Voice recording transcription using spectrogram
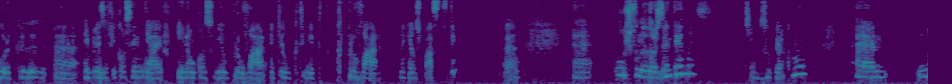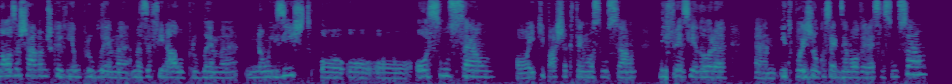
porque uh, a empresa ficou sem dinheiro e não conseguiu provar aquilo que tinha que, provar naquele espaço de tempo. Uh, uh, os fundadores entendem-se, super comum. nós achávamos que havia um problema, mas afinal o problema não existe, ou, ou, ou, a solução, ou a equipa acha que tem uma solução diferenciadora um, e depois não consegue desenvolver essa solução,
